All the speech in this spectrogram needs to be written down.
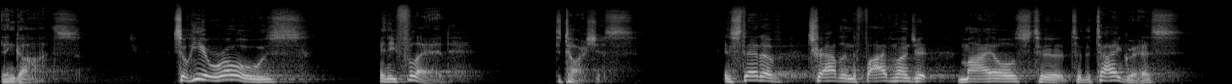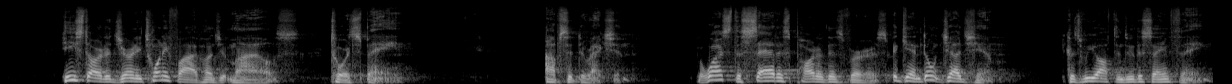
than God's. So he arose and he fled to Tarshish. Instead of traveling the 500 miles to, to the Tigris, he started a journey 2,500 miles towards Spain, opposite direction. But watch the saddest part of this verse. Again, don't judge him because we often do the same thing.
